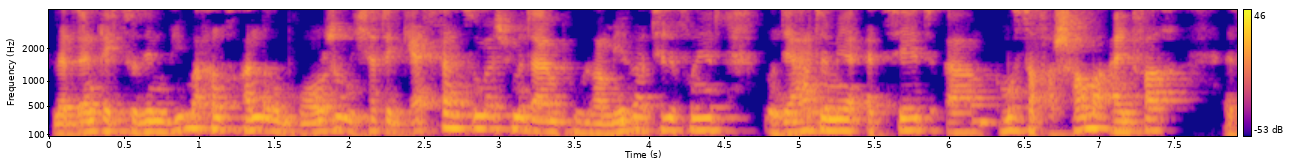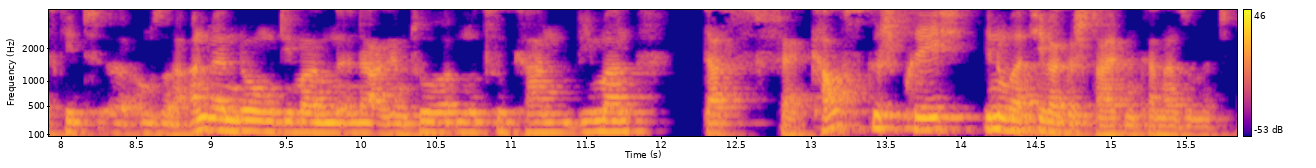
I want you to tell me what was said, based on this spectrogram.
letztendlich zu sehen, wie machen es andere Branchen. Ich hatte gestern zum Beispiel mit einem Programmierer telefoniert und der hatte mir erzählt, ähm, Mustafa, schau mal einfach, es geht äh, um so eine Anwendung, die man in der Agentur nutzen kann, wie man das Verkaufsgespräch innovativer gestalten kann, also mit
